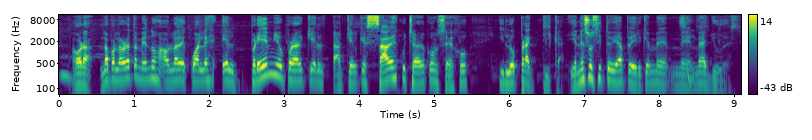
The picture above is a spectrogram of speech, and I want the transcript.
Mm. Ahora, la palabra también nos habla de cuál es el premio para aquel, aquel que sabe escuchar el consejo y lo practica. Y en eso sí te voy a pedir que me, me, ayudes.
